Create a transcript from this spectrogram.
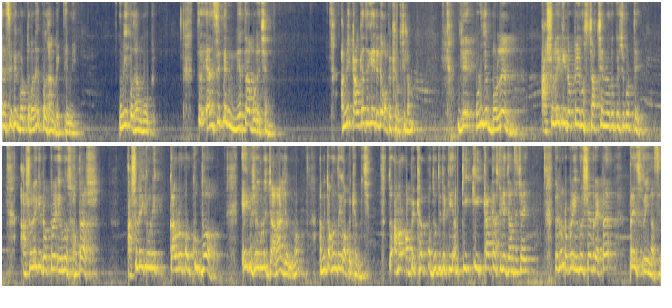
এনসিপির বর্তমানে প্রধান ব্যক্তি উনি। উনি প্রধান মুখ। তো এনসিপির নেতা বলেছেন, আমি কালকে থেকে এটা অপেক্ষা করছিলাম, যে উনি যে বললেন, আসলে কি ডক্টর ইউনুস চাচ্ছেন এরকম কিছু করতে? আসলে কি ডক্টর ইউনুস হতাশ? আসলে কি উনি কারোর ওপর ক্ষুব্ধ? এই বিষয়গুলো জানার জন্য আমি তখন থেকে অপেক্ষা করছি। তো আমার অপেক্ষার পদ্ধতিটা কি? আমি কি কি, কার কাছ থেকে জানতে চাই? দেখুন, ডক্টর ইউনুস সাহেবের একটা প্রেস উইং আছে।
